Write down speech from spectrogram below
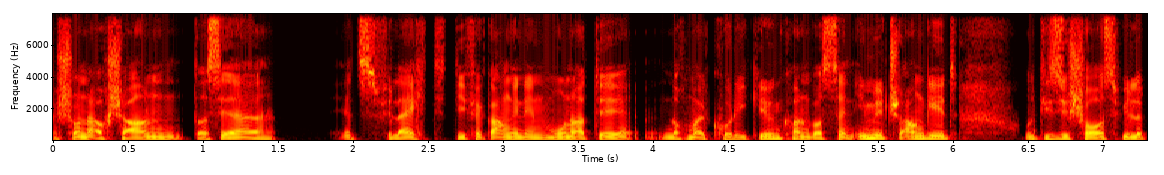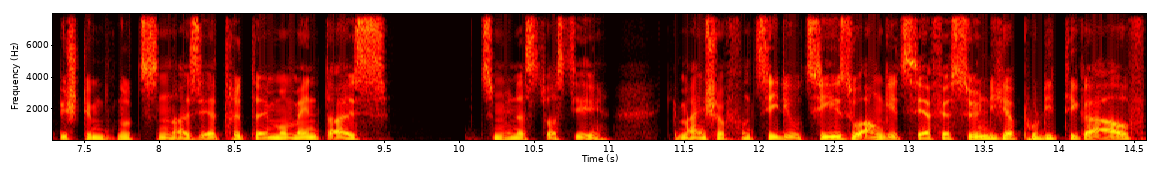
schon auch schauen, dass er jetzt vielleicht die vergangenen Monate nochmal korrigieren kann, was sein Image angeht. Und diese Chance will er bestimmt nutzen. Also er tritt da im Moment als, zumindest was die Gemeinschaft von CDU, CSU angeht, sehr versöhnlicher Politiker auf.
